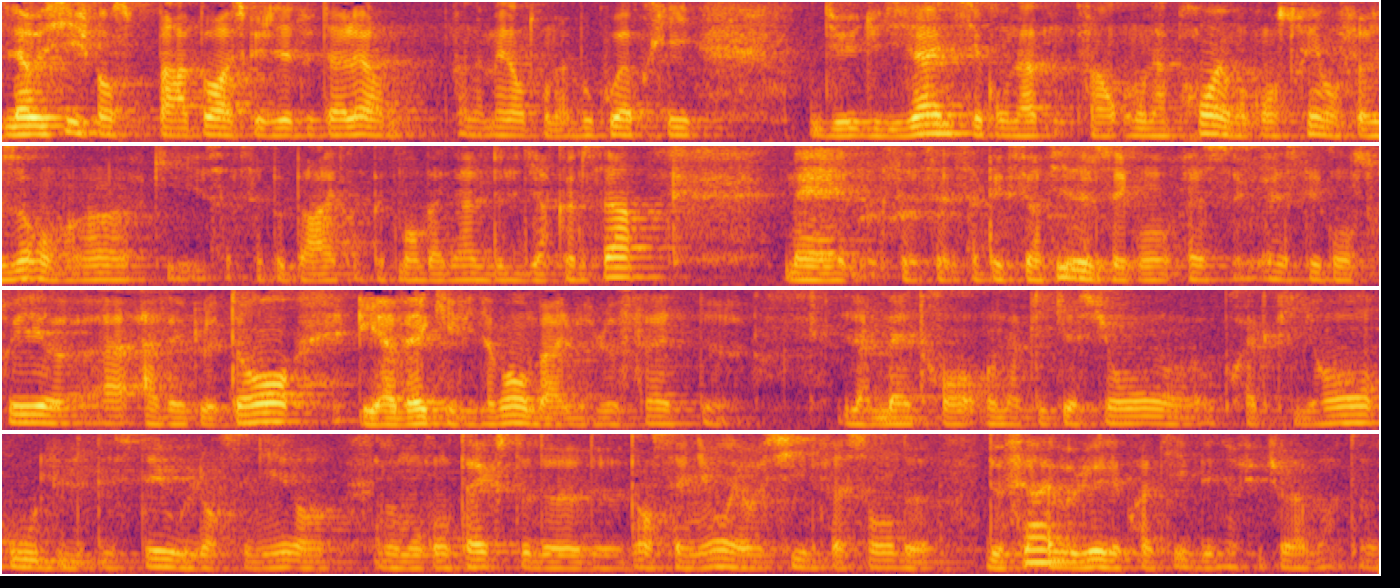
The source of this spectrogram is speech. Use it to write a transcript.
là aussi, je pense, par rapport à ce que je disais tout à l'heure, un domaine dont on a beaucoup appris du, design, c'est qu'on enfin, on apprend et on construit en faisant. Hein, qui, ça, peut paraître complètement banal de le dire comme ça, mais cette expertise, elle s'est construite euh, avec le temps et avec évidemment bah, le, fait de la mettre en, application euh, auprès de clients ou de le tester ou de l'enseigner dans, mon contexte d'enseignant de, et aussi une façon de, de, faire évoluer les pratiques des Near Future Laboratory.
